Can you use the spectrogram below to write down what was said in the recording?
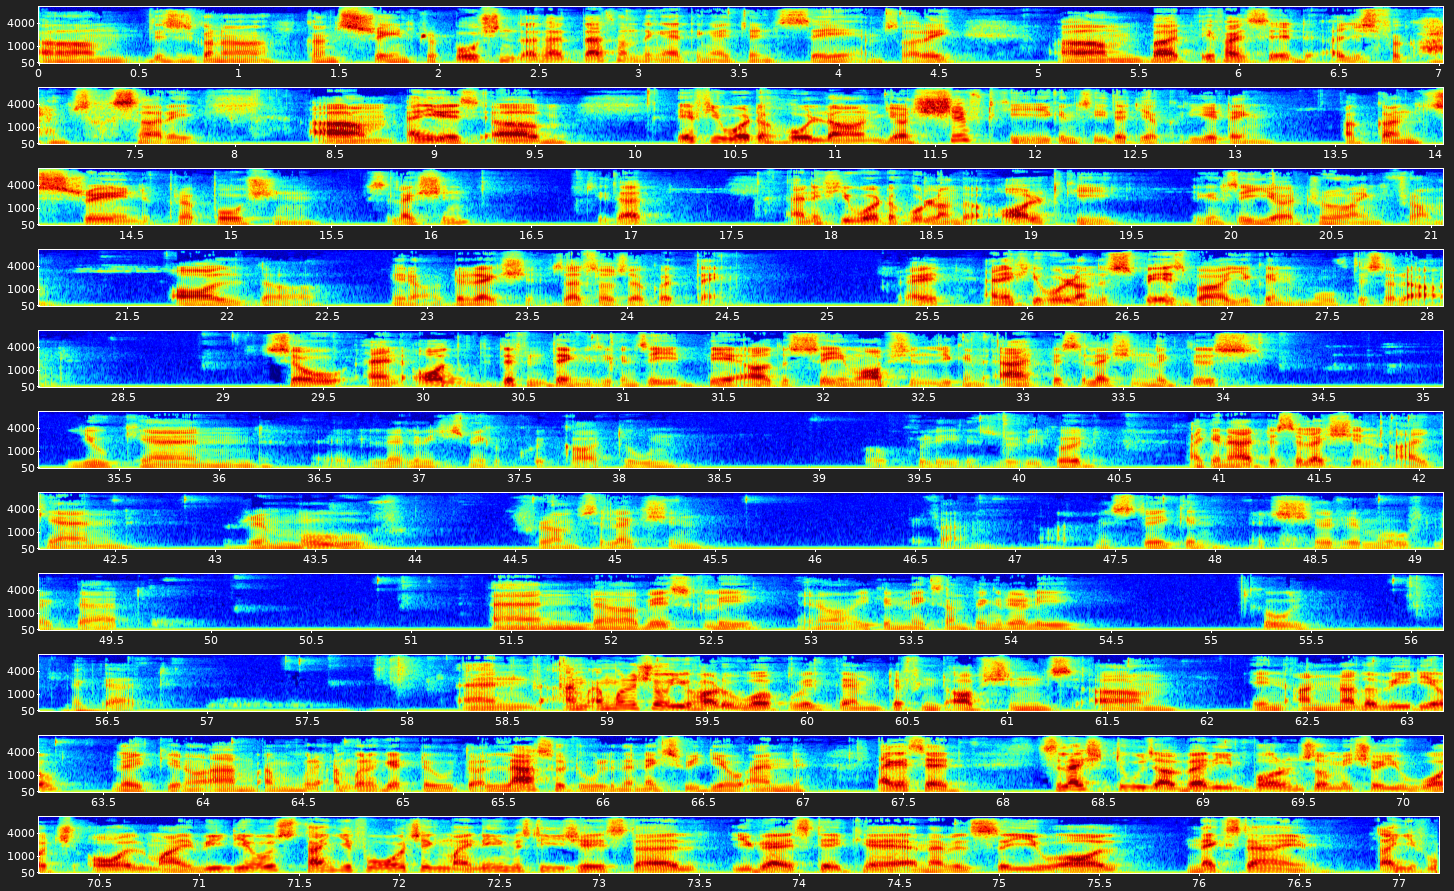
um, this is gonna constrain proportion. That, that's something I think I didn't say I'm sorry. Um, but if I said I just forgot I'm so sorry. Um, anyways um, if you were to hold on your shift key you can see that you're creating a constrained proportion selection. See that and if you were to hold on the alt key you can see you're drawing from all the you know directions. That's also a good thing right? And if you hold on the spacebar you can move this around. So and all the different things you can see they are the same options. You can add the selection like this. You can uh, let, let me just make a quick cartoon. Hopefully this will be good. I can add the selection. I can remove from selection if I'm not mistaken. It should remove like that. And uh, basically you know you can make something really cool like that. And I'm, I'm going to show you how to work with them different options um, in another video. Like you know I'm, I'm gonna I'm gonna get to the lasso tool in the next video. And like I said selection tools are very important so make sure you watch all my videos. Thank you for watching. My name is TJ Style. You guys take care and I will see you all next time. Thank you for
